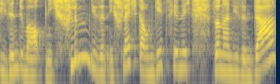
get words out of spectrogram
die sind überhaupt nicht schlimm, die sind nicht schlecht, darum geht's hier nicht, sondern die sind da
